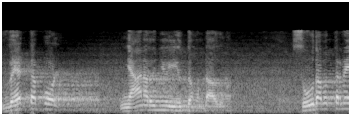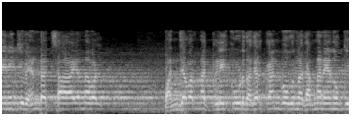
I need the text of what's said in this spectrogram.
വേട്ടപ്പോൾ ഞാൻ അറിഞ്ഞു ഈ യുദ്ധമുണ്ടാകും സൂതപുത്രനെ എനിക്ക് വേണ്ടച്ഛ എന്നവൾ പഞ്ചവർണ കിളിക്കൂട് തകർക്കാൻ പോകുന്ന കർണനെ നോക്കി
